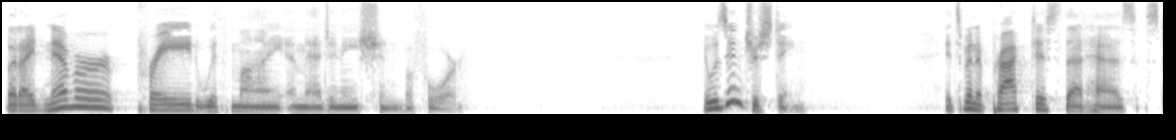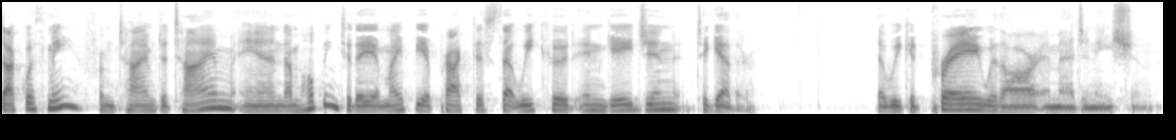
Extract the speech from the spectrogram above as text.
but I'd never prayed with my imagination before. It was interesting. It's been a practice that has stuck with me from time to time, and I'm hoping today it might be a practice that we could engage in together, that we could pray with our imagination.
